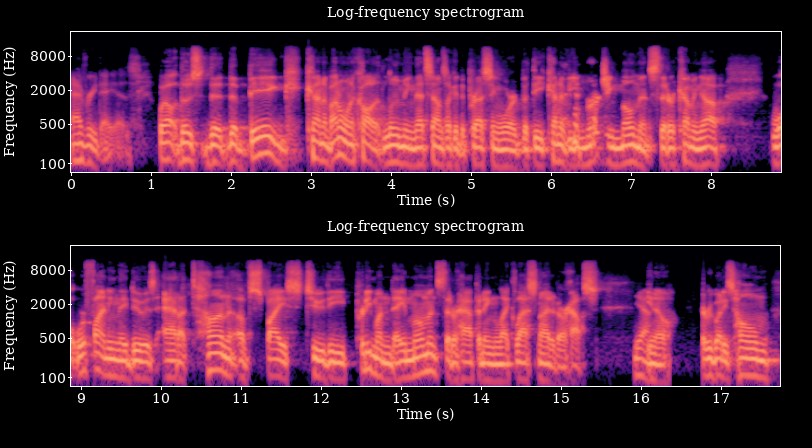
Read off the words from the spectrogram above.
every day is. Well, those the the big kind of I don't want to call it looming. That sounds like a depressing word, but the kind of emerging moments that are coming up. What we're finding they do is add a ton of spice to the pretty mundane moments that are happening, like last night at our house. Yeah. you know everybody's home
